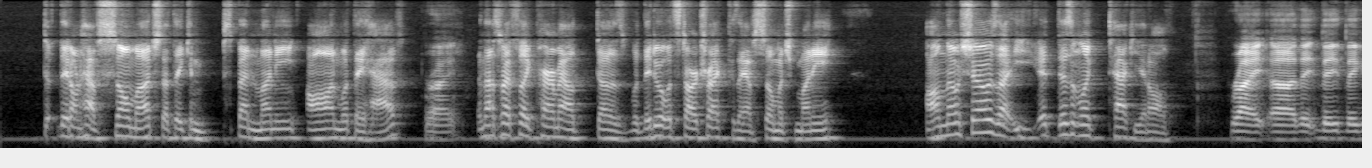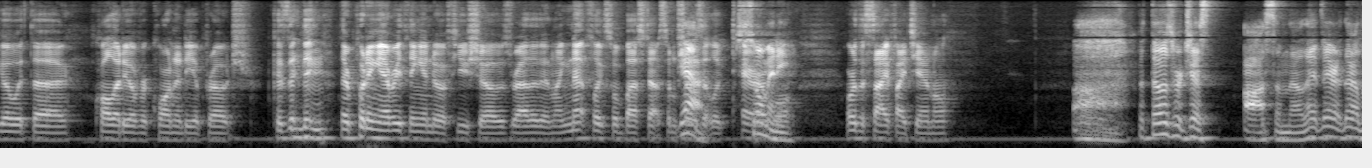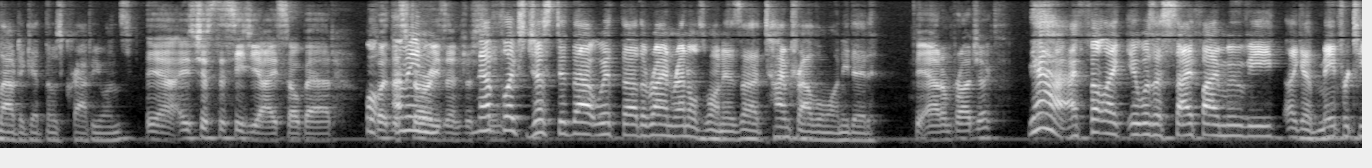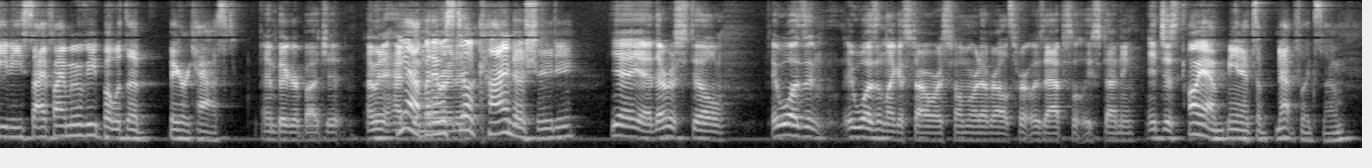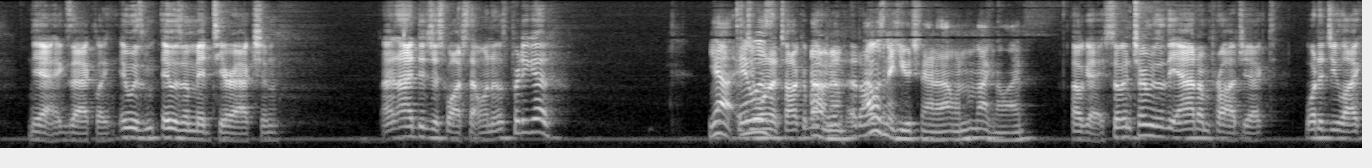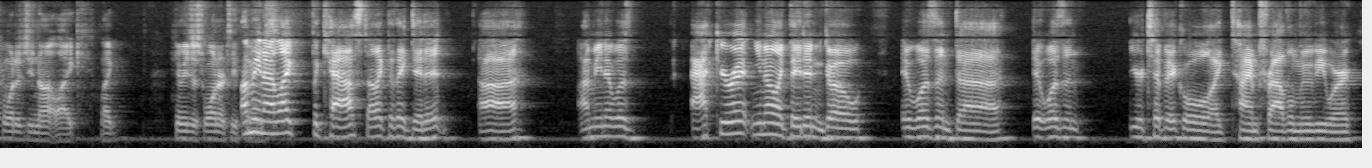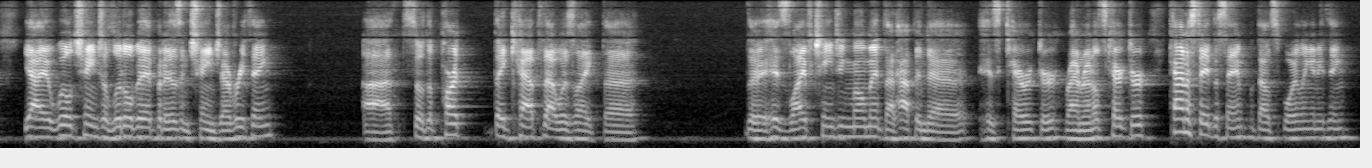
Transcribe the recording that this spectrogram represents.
they don't have so much that they can spend money on what they have, Right. and that's what I feel like Paramount does. What they do it with Star Trek because they have so much money on those shows that it doesn't look tacky at all. Right. Uh, they, they they go with the quality over quantity approach because they, they Mhm. they're putting everything into a few shows rather than like Netflix will bust out some shows Yeah, that look terrible. so many. Or the Sci-Fi Channel. Ah, but those were just awesome though. They, they're they're allowed to get those crappy ones. Yeah, it's just the CGI so bad. Well, but the I mean, story's interesting. Netflix just did that with uh, the Ryan Reynolds one, is a time travel one he did. The Adam Project. Yeah, I felt like it was a sci-fi movie, like a made-for-TV sci-fi movie, but with a bigger cast. And bigger budget. I mean, it had Yeah, but it was still kind of shady. Yeah, yeah. There was still. It wasn't. It wasn't like a Star Wars film or whatever else where it was absolutely stunning. It just. Oh yeah, I mean it's a Netflix though. Yeah, exactly. It was. It was a mid tier action. And I did just watch that one. It was pretty good. Yeah, Did it you was. want to talk I about don't it at all? I wasn't a huge fan of that one. I'm not gonna lie. Okay, so in terms of the Adam Project, what did you like and what did you not like? Like, give me just one or two. Things. I mean, I like the cast. I like that they did it. Uh, I mean, it was accurate. You know, like they didn't go. It wasn't. uh It wasn't your typical like time travel movie where yeah, it will change a little bit, but it doesn't change everything. Uh, so the part they kept that was like the the his life changing moment that happened to his character, Ryan Reynolds' character, kind of stayed the same without spoiling anything.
